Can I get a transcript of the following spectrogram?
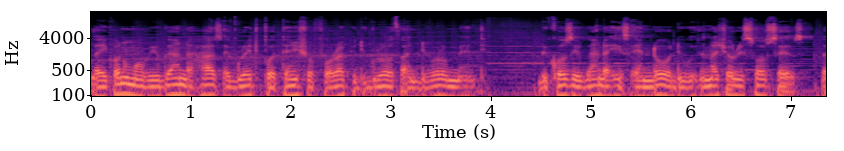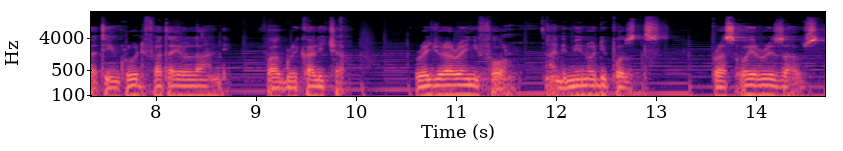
The economy of Uganda has a great potential for rapid growth and development because Uganda is endowed with natural resources that include fertile land for agriculture, regular rainfall, and mineral deposits, plus oil reserves.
